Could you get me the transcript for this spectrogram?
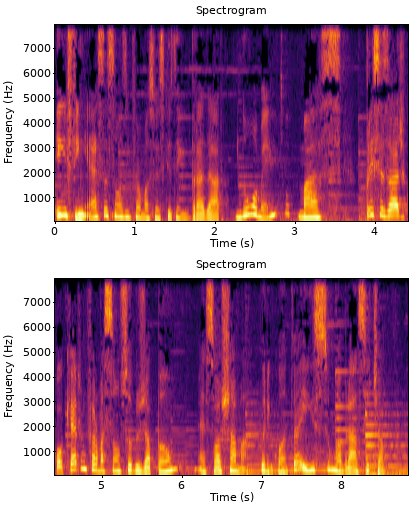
Enfim, essas são as informações que eu tenho para dar no momento, mas precisar de qualquer informação sobre o Japão, é só chamar. Por enquanto é isso. Um abraço e tchau.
